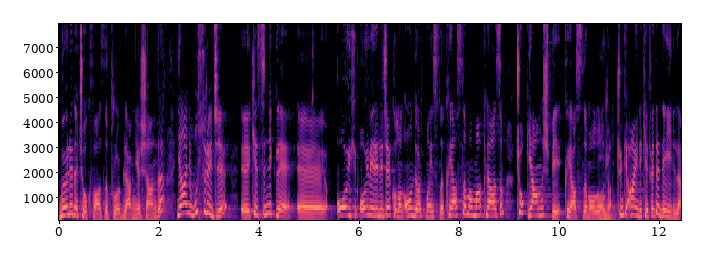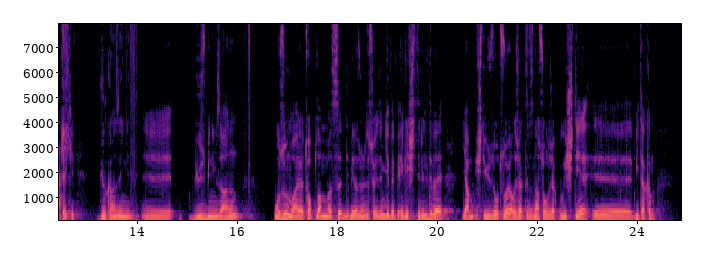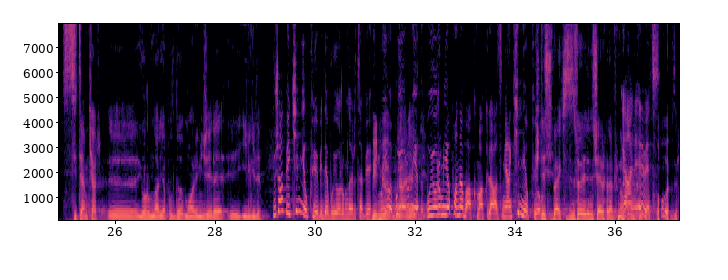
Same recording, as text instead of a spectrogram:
Böyle de çok fazla problem yaşandı. Yani bu süreci e, kesinlikle e, oy oy verilecek olan 14 Mayıs'la kıyaslamamak lazım. Çok yanlış bir kıyaslama olur. Anladım. Çünkü aynı kefede değiller. Peki Gürkan Zengin e, 100 bin imzanın uzun vadede toplanması biraz önce söylediğim gibi hep eleştirildi ve ya işte %30 oy alacaktınız nasıl olacak bu iş diye e, bir takım sitemkar e, yorumlar yapıldı Muharrem İnce ile e, ilgili. Müjdat Bey kim yapıyor bir de bu yorumları tabii? Bilmiyorum, Bu, bu, yani- yorumu, bu yorumu yapana bakmak lazım. Yani kim yapıyormuş? İşte belki sizin söylediğiniz çevreler. bilmiyorum. Yani evet. Olabilir.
